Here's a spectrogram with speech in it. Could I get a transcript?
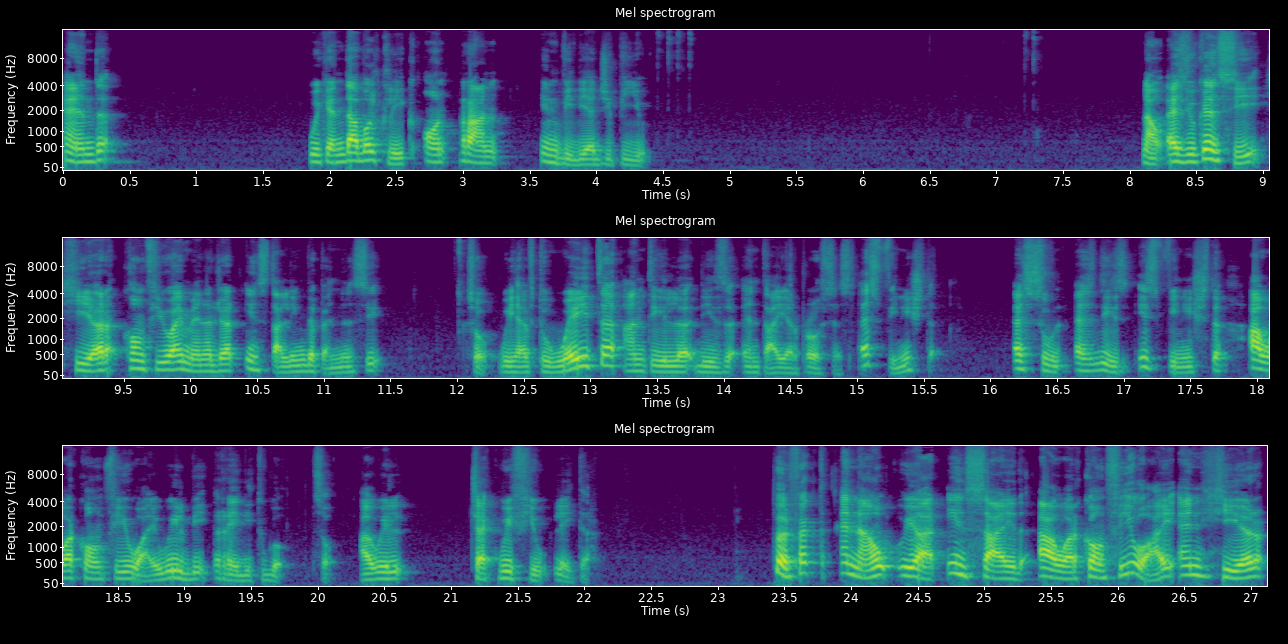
and we can double click on run NVIDIA GPU. Now, as you can see here, ComfyUI Manager installing dependency. So we have to wait until this entire process has finished. As soon as this is finished, our ComfyUI will be ready to go. So I will check with you later. Perfect, and now we are inside our ComfyUI and here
